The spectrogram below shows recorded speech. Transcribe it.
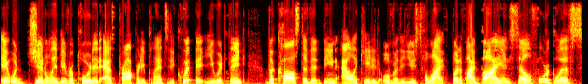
it would generally be reported as property, plant, and equipment. You would think the cost of it being allocated over the useful life. But if I buy and sell forklifts,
